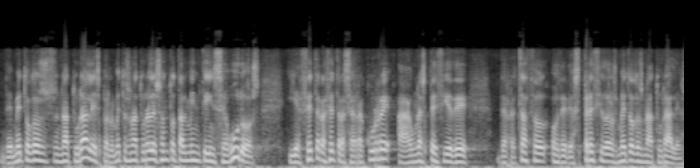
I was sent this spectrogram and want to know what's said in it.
de métodos naturales, pero los métodos naturales son totalmente inseguros y etcétera, etcétera. Se recurre a una especie de, rechazo o de desprecio de los métodos naturales.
